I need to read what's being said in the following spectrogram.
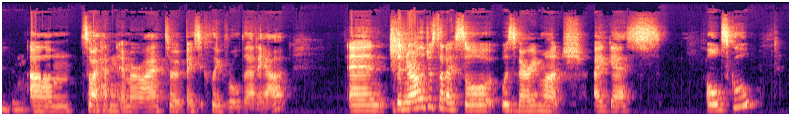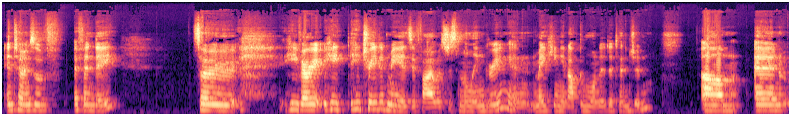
Mm-hmm. Um, so I had an MRI to basically rule that out. And the neurologist that I saw was very much, I guess, old school in terms of FND. So he very he he treated me as if I was just malingering and making it up and wanted attention. Um, and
